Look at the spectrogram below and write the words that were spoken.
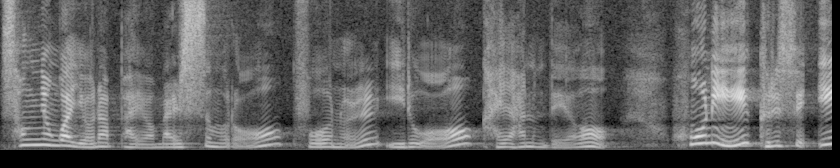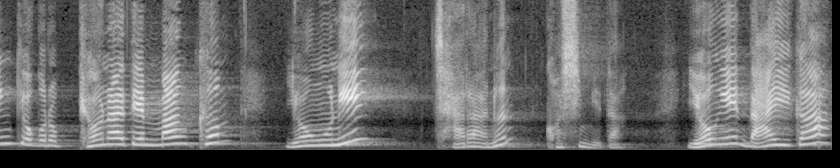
성령과 연합하여 말씀으로 구원을 이루어 가야 하는데요. 혼이 그리스도의 인격으로 변화된 만큼 영혼이 자라는 것입니다. 영의 나이가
